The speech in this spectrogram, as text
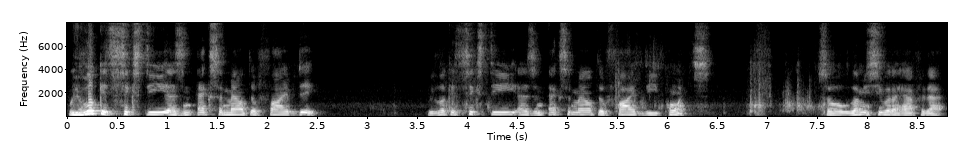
we look at 6D as an X amount of 5D. We look at 6D as an X amount of 5D points. So let me see what I have for that.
